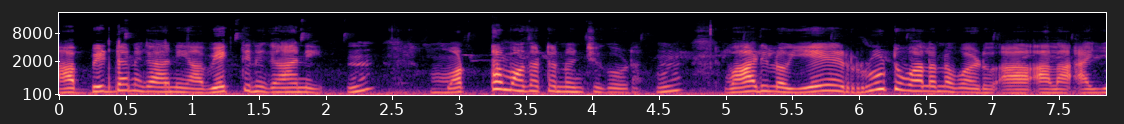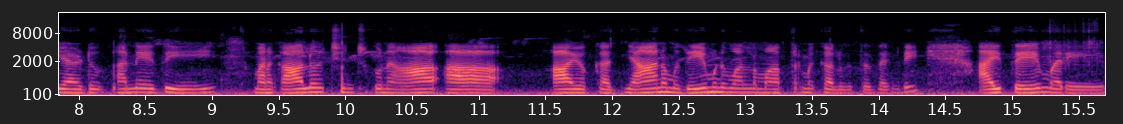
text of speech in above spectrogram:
ఆ బిడ్డను కానీ ఆ వ్యక్తిని కానీ మొట్టమొదట నుంచి కూడా వాడిలో ఏ రూటు వలన వాడు అలా అయ్యాడు అనేది మనకు ఆలోచించుకునే ఆ- యొక్క జ్ఞానము దేవుని వల్ల మాత్రమే కలుగుతుందండి. అయితే మరి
